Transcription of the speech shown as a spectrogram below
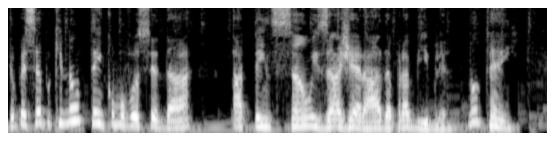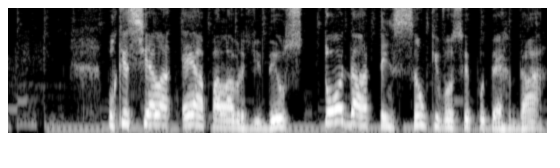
eu percebo que não tem como você dar atenção exagerada para a Bíblia. Não tem. Porque se ela é a palavra de Deus, toda a atenção que você puder dar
